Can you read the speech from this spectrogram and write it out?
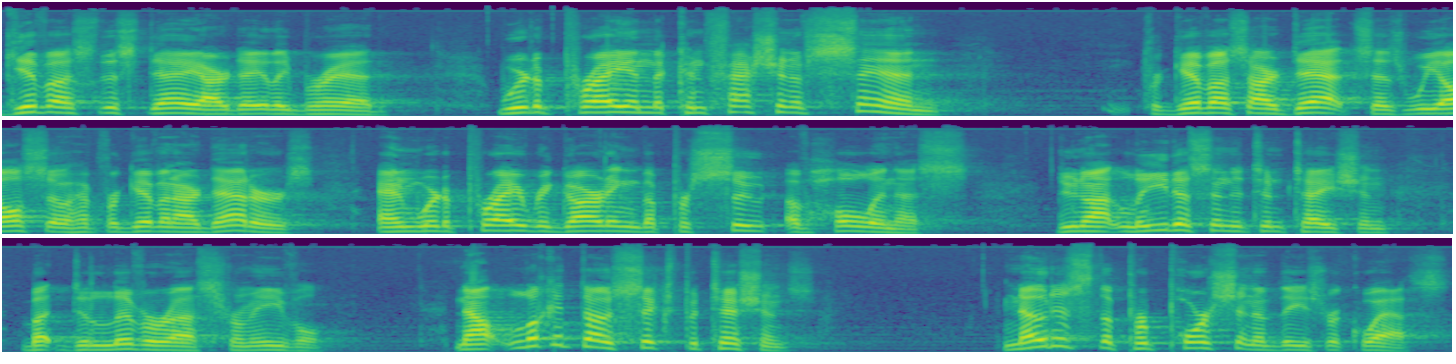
Give us this day our daily bread. We're to pray in the confession of sin. Forgive us our debts as we also have forgiven our debtors. And we're to pray regarding the pursuit of holiness. Do not lead us into temptation, but deliver us from evil. Now, look at those six petitions. Notice the proportion of these requests.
